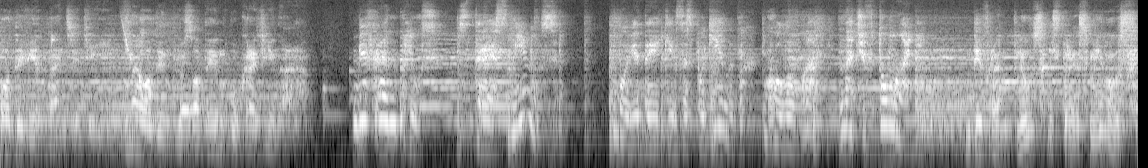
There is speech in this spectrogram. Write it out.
О 19 на 1 плюс 1 Україна. Біфрен плюс. Стрес мінус. Бо від деяких заспокійливих голова, наче в тумані. Біфрен плюс стрес мінус.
